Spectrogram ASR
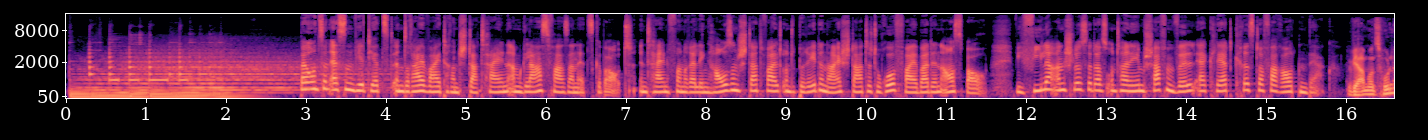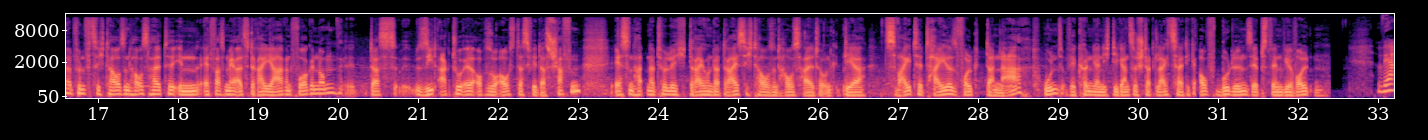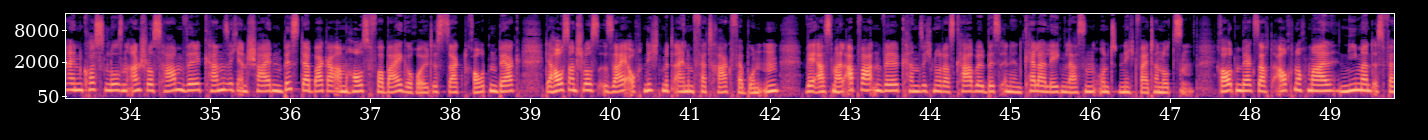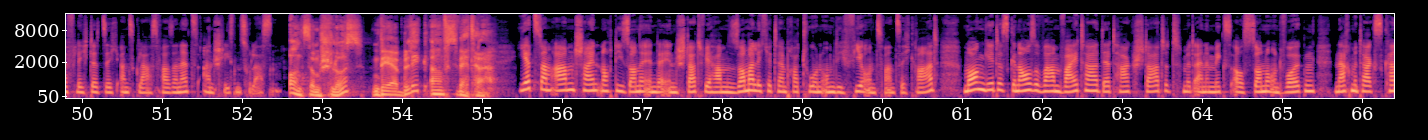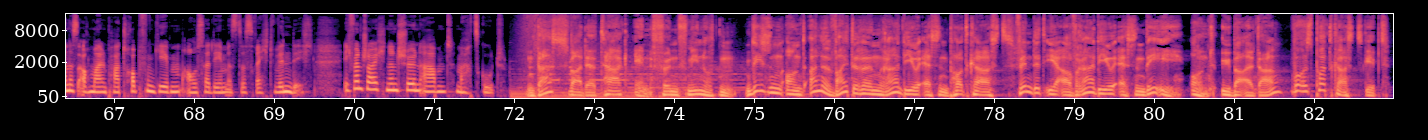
Bei uns in Essen wird jetzt in drei weiteren Stadtteilen am Glasfasernetz gebaut. In Teilen von Rellinghausen, Stadtwald und Bredeney startet Ruhrfiber den Ausbau. Wie viele Anschlüsse das Unternehmen schaffen will, erklärt Christopher Rautenberg. Wir haben uns 150.000 Haushalte in etwas mehr als drei Jahren vorgenommen. Das sieht aktuell auch so aus, dass wir das schaffen. Essen hat natürlich 330.000 Haushalte und der zweite Teil folgt danach. Und wir können ja nicht die ganze Stadt gleichzeitig aufbuddeln, selbst wenn wir wollten. Wer einen kostenlosen Anschluss haben will, kann sich entscheiden, bis der Bagger am Haus vorbeigerollt ist, sagt Rautenberg. Der Hausanschluss sei auch nicht mit einem Vertrag verbunden. Wer erstmal abwarten will, kann sich nur das Kabel bis in den Keller legen lassen und nicht weiter nutzen. Rautenberg sagt auch nochmal, niemand ist verpflichtet, sich ans Glasfasernetz anschließen zu lassen. Und zum Schluss der Blick aufs Wetter. Jetzt am Abend scheint noch die Sonne in der Innenstadt. Wir haben sommerliche Temperaturen um die 24 Grad. Morgen geht es genauso warm weiter. Der Tag startet mit einem Mix aus Sonne und Wolken. Nachmittags kann es auch mal ein paar Tropfen geben. Außerdem ist es recht windig. Ich wünsche euch einen schönen Abend. Macht's gut. Das war der Tag in fünf Minuten. Diesen und alle weiteren Radio Essen Podcasts findet ihr auf radioessen.de und überall da, wo es Podcasts gibt.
